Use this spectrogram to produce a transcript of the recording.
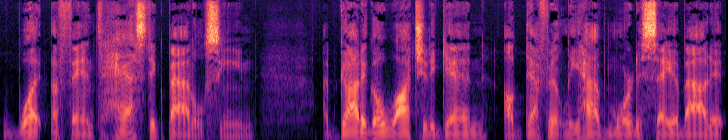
What a fantastic battle scene. I've got to go watch it again. I'll definitely have more to say about it.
